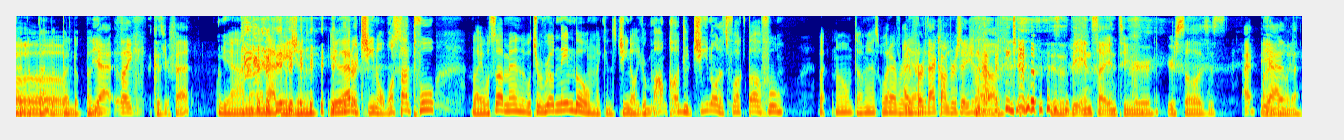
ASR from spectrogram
yeah. Panda, panda, panda, panda. Yeah, like Because you're fat? Yeah, I'm half Asian. Either that or Chino. What's up, fool? Like, what's up, man? What's your real name, though? I'm like, it's Chino. Your mom called you Chino? That's fucked up, fool. Like, no, dumbass. Whatever. I've yeah. heard that conversation happen. this is the insight into your your soul is just I, yeah, blowing.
